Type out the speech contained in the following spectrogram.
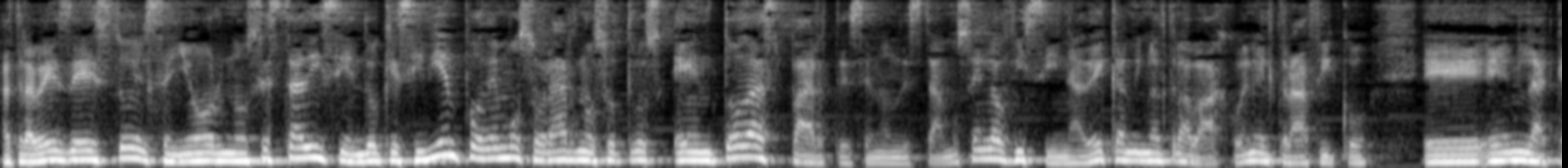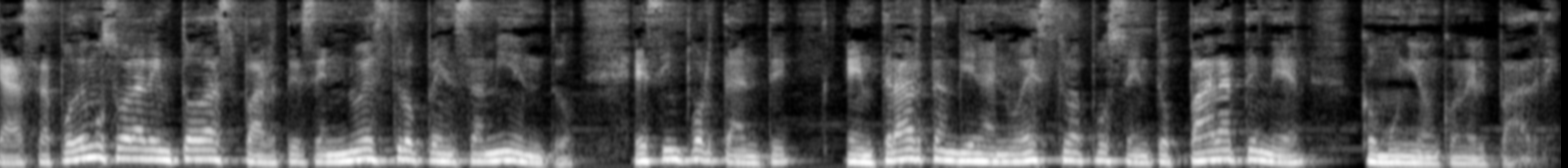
A través de esto el Señor nos está diciendo que si bien podemos orar nosotros en todas partes en donde estamos, en la oficina, de camino al trabajo, en el tráfico, eh, en la casa, podemos orar en todas partes, en nuestro pensamiento, es importante entrar también a nuestro aposento para tener comunión con el Padre.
